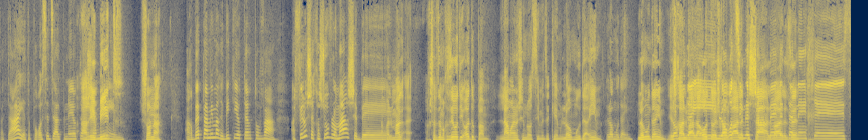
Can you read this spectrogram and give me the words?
בוודאי, אתה פורס את זה על פני יותר הריבית שנים. שונה. הרבה פעמים הריבית היא יותר טובה. אפילו שחשוב לומר שב... אבל מה... עכשיו זה מחזיר אותי עוד פעם. למה אנשים לא עושים את זה? כי הם לא מודעים. לא מודעים. לא מודעים. יש לך לא הלוואה מודעים, לאוטו, יש לך לא הלוואה רוצים לטיסה, הלוואה לשעבד את לזה. הנכס.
